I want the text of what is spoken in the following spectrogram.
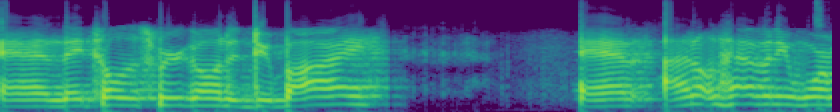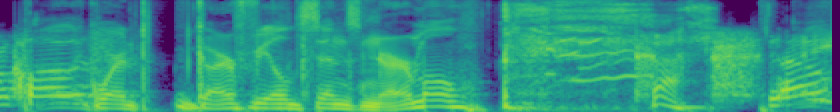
and they told us we were going to Dubai. And I don't have any warm clothes. Like where Garfield sends Nermal? No.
